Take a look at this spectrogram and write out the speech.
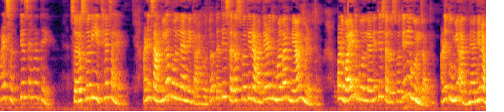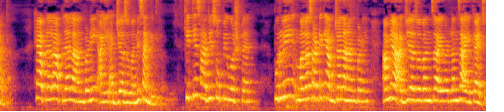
आणि सत्यच आहे ना ते. सरस्वती इथेच आहे. आणि चांगलं बोलल्याने काय होतं तर ती सरस्वती राहते आणि तुम्हाला ज्ञान मिळतं. पण वाईट बोलल्याने ती सरस्वती निघून जाते आणि तुम्ही अज्ञानी राहता. हे आपल्याला आपल्या लहानपणी आई आजी आजोबांनी सांगितलं. किती साधी सोपी गोष्ट आहे. पूर्वी मला असं वाटतं की आमच्या लहानपणी आम्ही आजी आजोबांचं आई वडिलांचं ऐकायचो.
